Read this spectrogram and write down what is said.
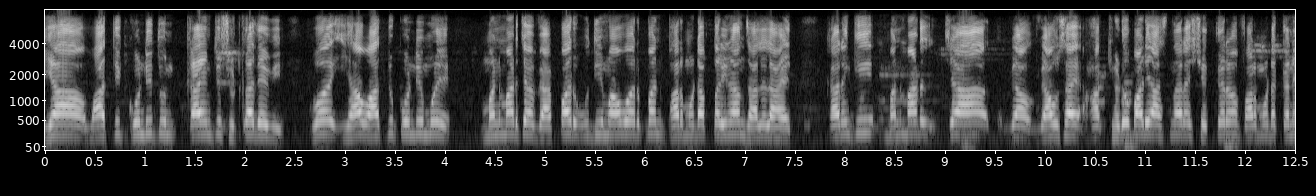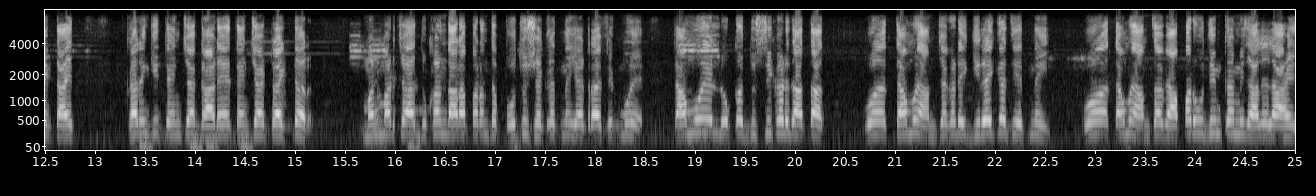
या वाहतूक कोंडीतून कायमची सुटका द्यावी व ह्या वाहतूक कोंडीमुळे मनमाडच्या व्यापार उद्यमावर पण फार मोठा परिणाम झालेला आहे. कारण की मनमाडच्या व्या व्यवसाय हा खेडोपाडी असणाऱ्या शेतकऱ्यांना फार मोठा कनेक्ट आहेत कारण की त्यांच्या गाड्या त्यांच्या ट्रॅक्टर मनमाडच्या दुकानदारापर्यंत पोहोचू शकत नाही या ट्रॅफिकमुळे त्यामुळे लोक दुसरीकडे जातात व त्यामुळे आमच्याकडे गिरायकच येत नाही व त्यामुळे आमचा व्यापार उद्यम कमी झालेला आहे.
